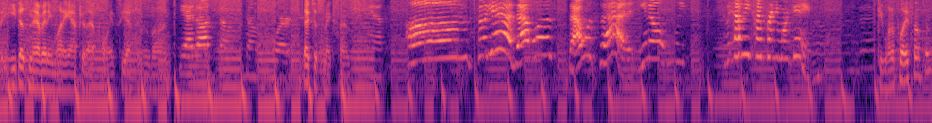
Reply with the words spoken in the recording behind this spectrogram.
He doesn't have any money after that point, so you have to move on. Yeah, dogs don't don't work. That just makes sense. Yeah. Um. So yeah, that was that was that. You know, we do we have any time for any more games? Do you want to play something?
